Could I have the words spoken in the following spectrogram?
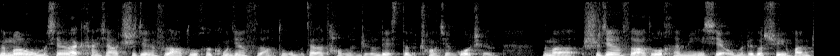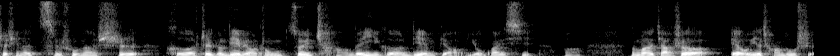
那么我们先来看一下时间复杂度和空间复杂度，我们再来讨论这个 list 的创建过程。那么时间复杂度很明显，我们这个循环执行的次数呢是和这个列表中最长的一个链表有关系啊。那么假设 L 一的长度是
